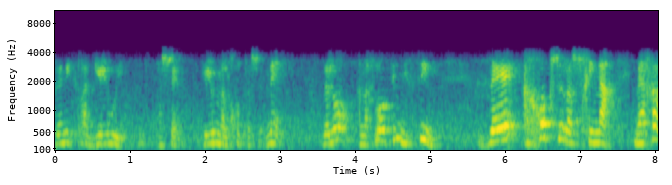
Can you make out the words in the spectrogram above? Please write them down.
זה נקרא גילוי השם, גילוי מלכות השם, נס. זה לא, אנחנו לא רוצים ניסים. זה החוק של השכינה. מאחר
